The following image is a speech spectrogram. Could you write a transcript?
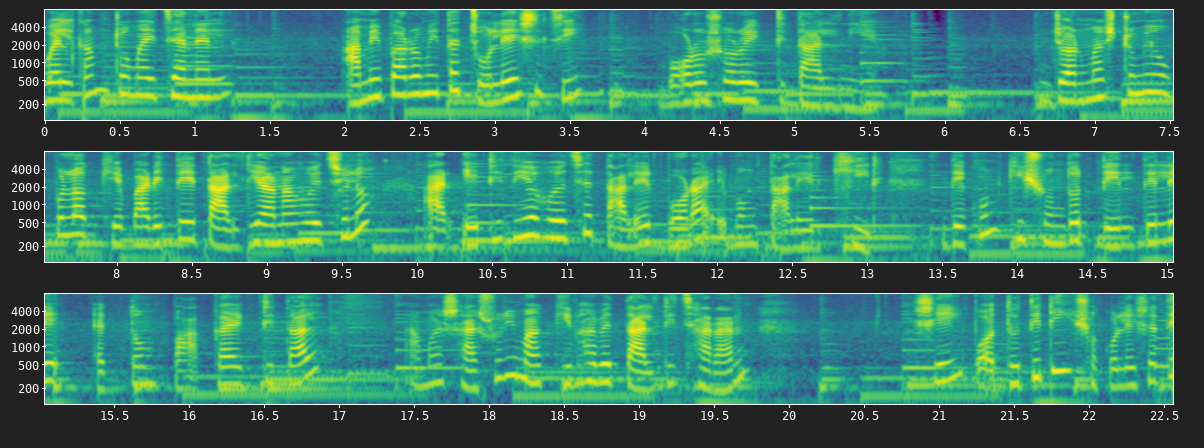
ওয়েলকাম টু মাই চ্যানেল আমি পারমিতা চলে এসেছি বড় সড়ো একটি তাল নিয়ে। জন্মাষ্টমী উপলক্ষে বাড়িতে এই তালটি আনা হয়েছিল আর এটি দিয়ে হয়েছে তালের বড়া এবং তালের ক্ষীর। দেখুন কি সুন্দর তেল তেলে একদম পাকা একটি তাল। আমার শাশুড়ি মা কীভাবে তালটি ছাড়ান, সেই পদ্ধতিটি সকলের সাথে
